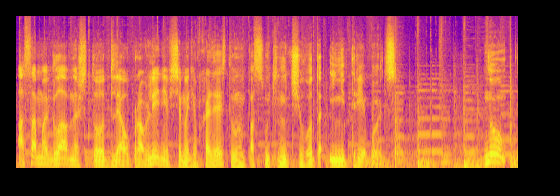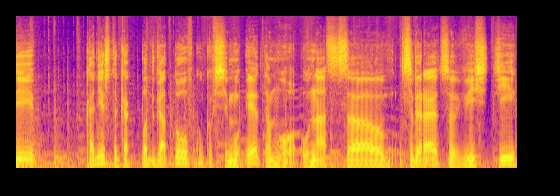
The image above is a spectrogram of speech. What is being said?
А самое главное, что для управления всем этим хозяйством им, по сути, ничего-то и не требуется. Ну, и конечно, как подготовку ко всему этому у нас э, собираются ввести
